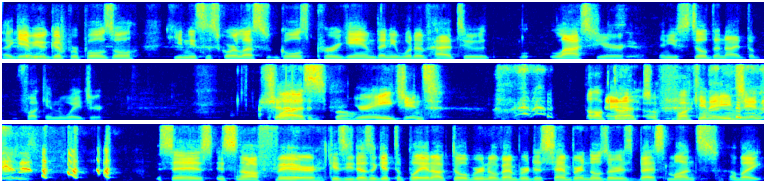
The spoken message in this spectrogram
I gave you a good proposal. He needs to score less goals per game than he would have had to last year, and you still denied the fucking wager. Shit Plus, happens, bro. your agent, Top eh, notch. a fucking I don't know agent, what it is. Says it's not fair because he doesn't get to play in October, November, December, and those are his best months. I'm like,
